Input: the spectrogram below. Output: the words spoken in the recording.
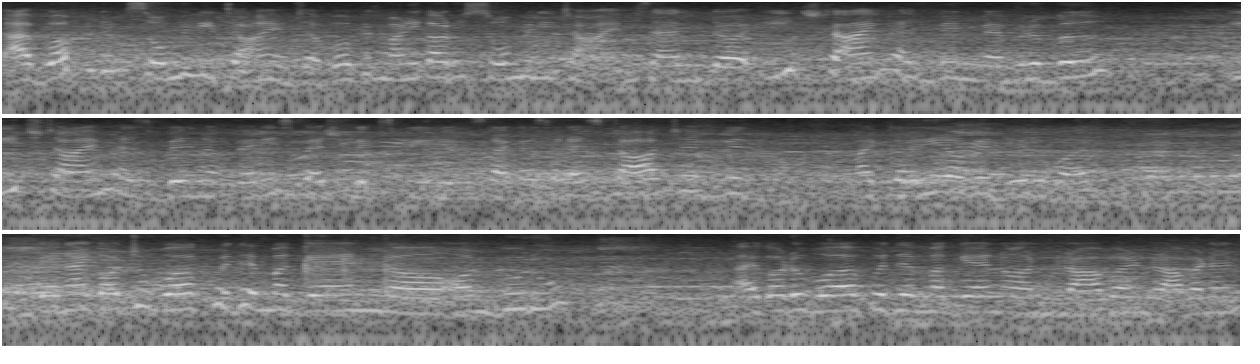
I've worked with him so many times. I've worked with Manigaru so many times, and uh, each time has been memorable. Each time has been a very special experience. Like I said, I started with my career with Iruvar, and then I got to work with him again uh, on Guru. I got to work with him again on Ravan, Ravanan,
